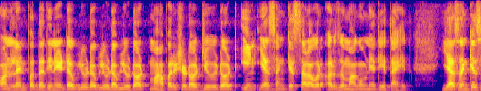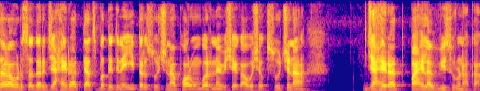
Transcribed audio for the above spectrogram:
ऑनलाईन पद्धतीने W W W dot Mahapariksha dot G V dot in या संकेतस्थळावर अर्ज मागवण्यात येत आहेत. या संकेतस्थळावर सदर जाहिरात त्याच पद्धतीने इतर सूचना फॉर्म भरण्याविषयक आवश्यक सूचना जाहिरात पाहायला विसरू नका.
